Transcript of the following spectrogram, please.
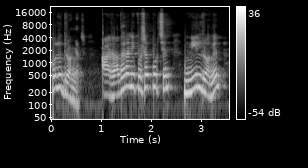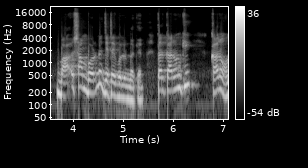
হলুদ রঙের, আর রাধারানী পোশাক পরছেন নীল রঙের বা সামবর্ণে, যেটাই বলুন না কেন। তার কারণ কি? কারণ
